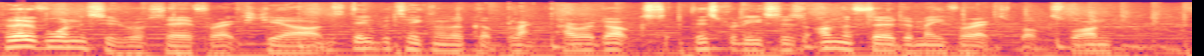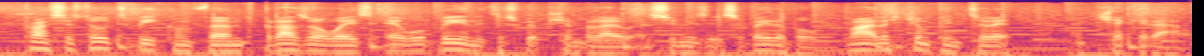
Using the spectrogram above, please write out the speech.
Hello everyone, this is Ross here for XGR, and today we're taking a look at Black Paradox. This releases on the 3rd of May for Xbox One. Price is still to be confirmed, but as always, it will be in the description below as soon as it's available. Right, let's jump into it and check it out.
